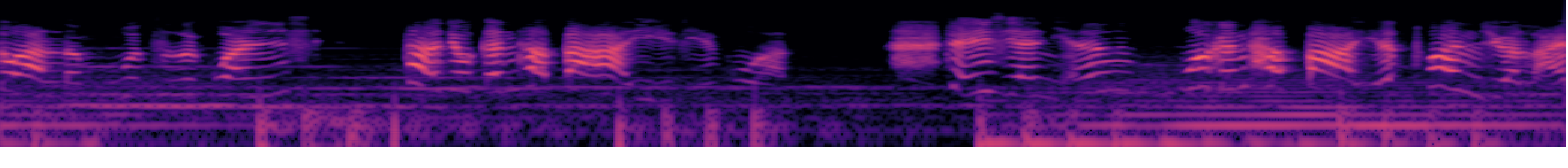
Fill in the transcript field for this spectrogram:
断了母子关系，他就跟他爸一起过。这些年。我跟他爸也断绝来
